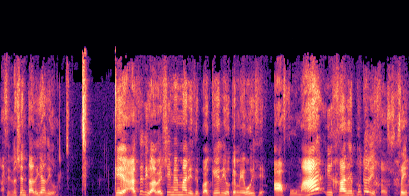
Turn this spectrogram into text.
haciendo sentadilla, digo, ¿qué haces? Digo, a ver si me mal. Dice, ¿para qué? Digo, que me voy. Dice, ¿a fumar, hija de puta? Dije, sí.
